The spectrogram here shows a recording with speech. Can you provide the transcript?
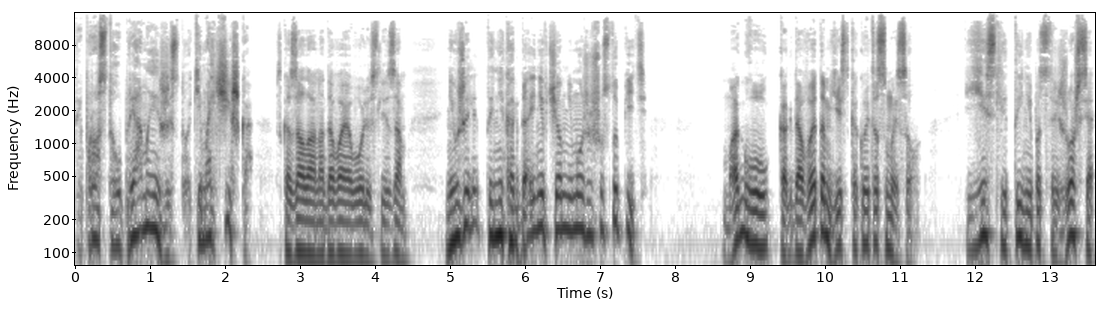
«Ты просто упрямый и жестокий мальчишка», — сказала она, давая волю слезам. «Неужели ты никогда и ни в чем не можешь уступить?» «Могу, когда в этом есть какой-то смысл». «Если ты не подстрижешься,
